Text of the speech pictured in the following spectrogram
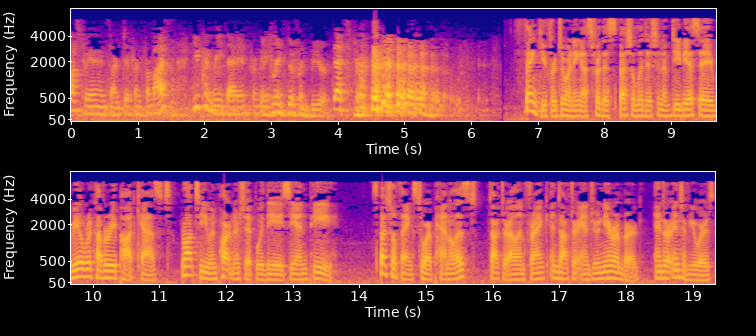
Australians aren't different from us. You can read that information. They drink different beer. That's true. Thank you for joining us for this special edition of DBSA Real Recovery Podcast, brought to you in partnership with the ACNP. Special thanks to our panelists, Dr. Ellen Frank and Dr. Andrew Nierenberg, and our interviewers,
